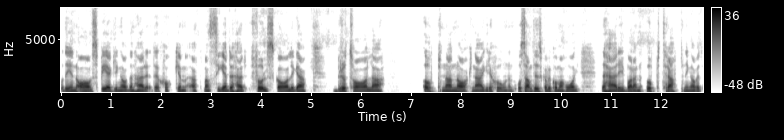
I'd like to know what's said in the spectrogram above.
och det är en avspegling av den här den chocken att man ser det här fullskaliga, brutala, öppna, nakna aggressionen. Och samtidigt ska vi komma ihåg, det här är bara en upptrappning av ett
